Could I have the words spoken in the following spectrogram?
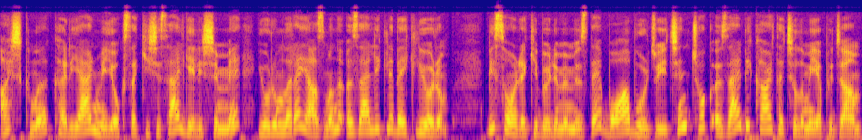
aşk mı, kariyer mi yoksa kişisel gelişim mi, yorumlara yazmanı özellikle bekliyorum. Bir sonraki bölümümüzde Boğa Burcu için çok özel bir kart açılımı yapacağım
